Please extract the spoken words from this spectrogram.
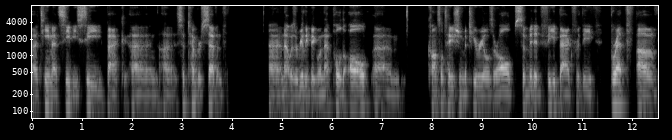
a team at CBC back on uh, September 7th. Uh, and that was a really big one. That pulled all um, consultation materials are all submitted feedback for the breadth of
